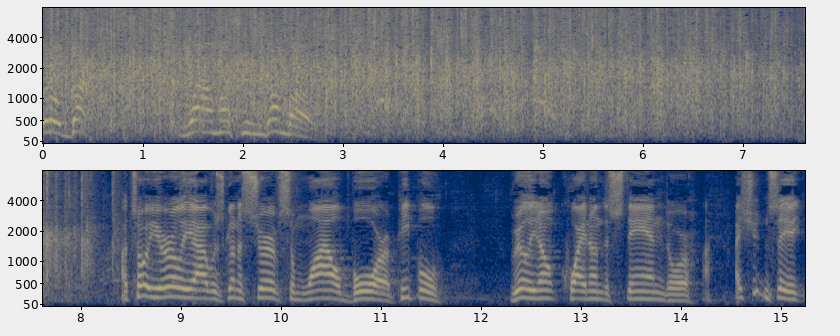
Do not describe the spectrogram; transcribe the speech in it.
Little duck wild mushroom gumbo. I told you earlier I was going to serve some wild boar. People really don't quite understand, or I shouldn't say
